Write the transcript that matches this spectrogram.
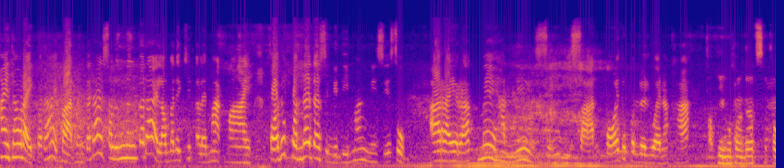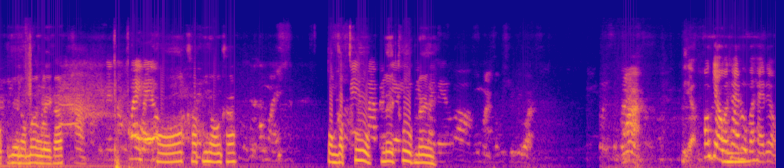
ให้เท่าไหร่ก็ได้บาทหนึ่งก็ได้สลึงหนึ่งก็ได้เราไม่ได้คิดอะไรมากมาย ขอทุกคนได้แต่สิ่งดีๆมั่งมีสีสุข อะไรรักแม่ฮันนี่ศรีอีสานขอให้ทุกคนรวยๆนะคะขอบเพคุลงณมาฟังครับขอบคุณแม่น้องมากเลยครับค่ะไม่แล้วโอ้ครับพี่น้องครับ ตรงกับทูบเลขทูบเลยเดี๋ยวข้องเกี่ยวกับถ่ายรูปมาให้เดี๋ยว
